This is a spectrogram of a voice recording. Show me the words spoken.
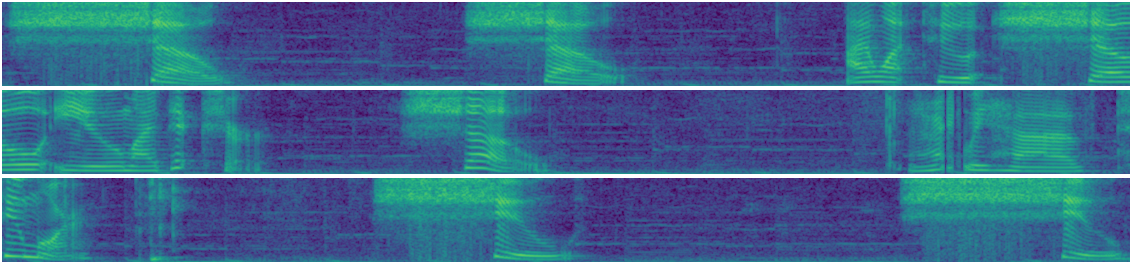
Show. Show. I want to show you my picture. Show. All right, we have two more. Shoe. Shoe.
